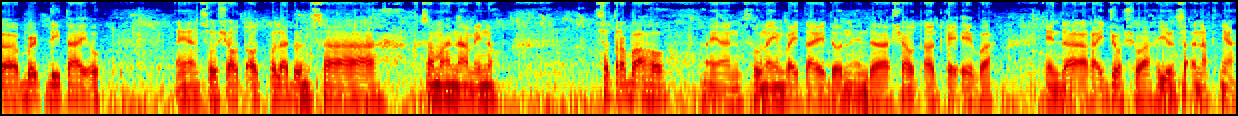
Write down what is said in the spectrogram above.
ah, birthday tayo. Ayan so shout out pala doon sa kasamahan namin no? Sa trabaho ayan so na-invite tayo doon and uh, shout out kay Eva and uh, kay Joshua yun sa anak niya.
